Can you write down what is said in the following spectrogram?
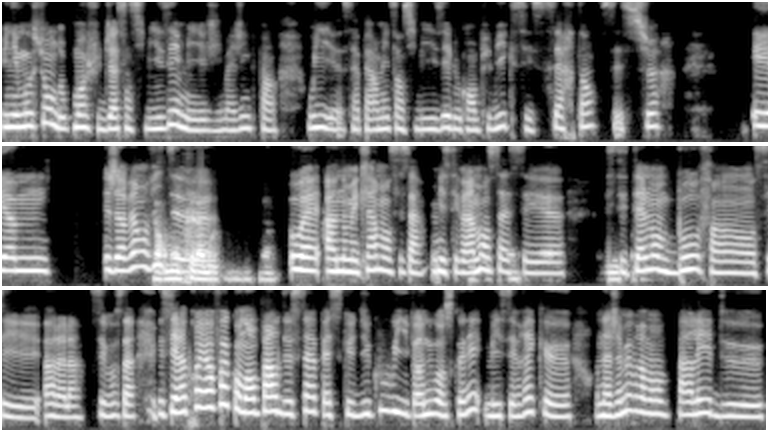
une émotion. Donc moi, je suis déjà sensibilisée, mais j'imagine que, enfin, oui, ça permet de sensibiliser le grand public, c'est certain, c'est sûr. Et euh, j'avais envie de. Ouais, ah non, mais clairement, c'est ça. Mais c'est vraiment ça. C'est euh, c'est tellement beau, enfin, c'est, ah là là, c'est pour ça. Mais c'est la première fois qu'on en parle de ça parce que du coup, oui, enfin, nous, on se connaît, mais c'est vrai que on n'a jamais vraiment parlé de,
